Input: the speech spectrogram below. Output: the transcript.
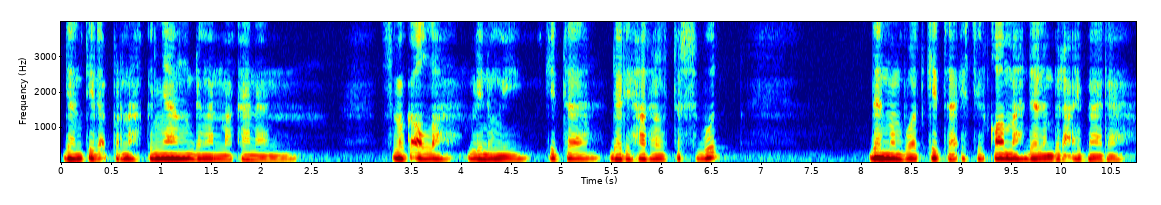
dan tidak pernah kenyang dengan makanan. Semoga Allah melindungi kita dari hal-hal tersebut dan membuat kita istiqamah dalam beribadah.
